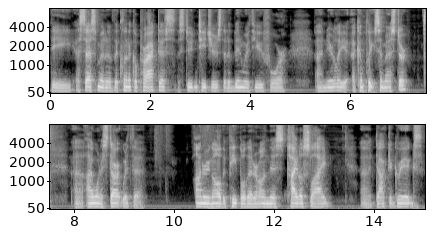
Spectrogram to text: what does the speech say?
the assessment of the clinical practice, the student teachers that have been with you for uh, nearly a complete semester. Uh, I want to start with the honoring all the people that are on this title slide uh, Dr. Griggs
